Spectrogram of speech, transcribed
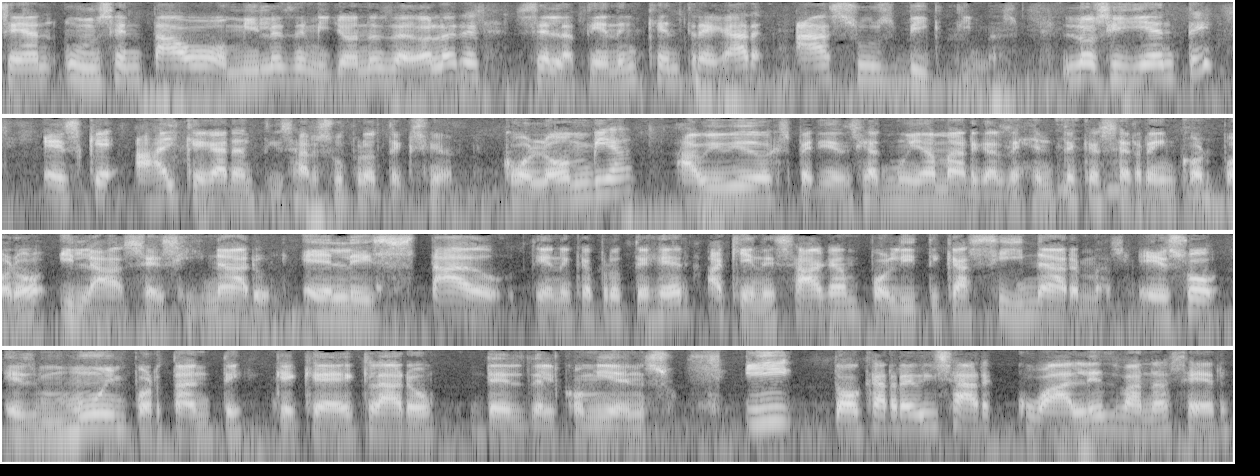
sean un centavo o miles de millones de dólares, se la tienen que entregar a sus víctimas. Lo siguiente es que hay que garantizar su protección. Colombia ha vivido experiencias muy amargas de gente que se reincorporó y la asesinaron. El Estado tiene que proteger a quienes hagan política sin armas. Eso es muy importante que quede claro desde el comienzo. Y toca revisar cuáles van a ser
